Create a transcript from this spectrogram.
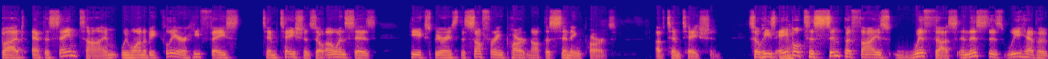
But at the same time, we want to be clear, he faced temptation. So Owen says he experienced the suffering part, not the sinning part of temptation. So he's yeah. able to sympathize with us. And this is, we have a,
